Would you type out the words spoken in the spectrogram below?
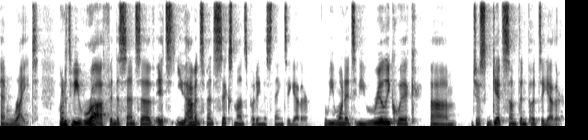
and right. We want it to be rough in the sense of it's you haven't spent six months putting this thing together. We want it to be really quick, um, just get something put together.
